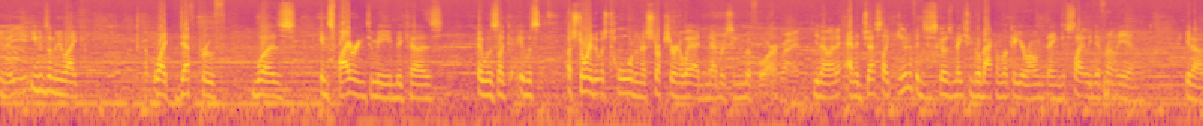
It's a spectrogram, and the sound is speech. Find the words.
you know, even something like like Death Proof was inspiring to me because it was like it was a story that was told in a structure in a way I'd never seen before. Right. You know, and, and it just like even if it just goes makes you go back and look at your own thing just slightly differently and you know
